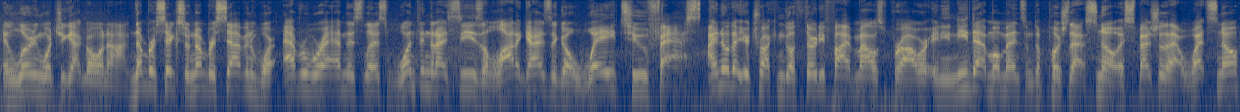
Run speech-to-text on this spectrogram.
and learning what you got going on. Number six or number seven, wherever we're at in this list, one thing that I see is a lot of guys that go way too fast. I know that your truck can go 35 miles per hour and you need that momentum to push that snow, especially that wet snow.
